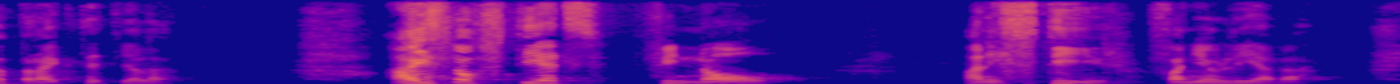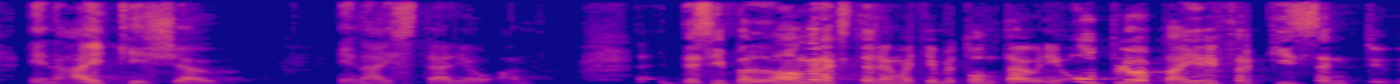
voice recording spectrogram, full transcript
gebruik dit julle. Hy's nog steeds finaal aan die stuur van jou lewe en hy kies jou en hy stel jou aan. Dis die belangrikste ding wat jy moet onthou in die oploop na hierdie verkiesing toe.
